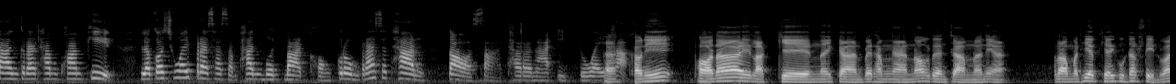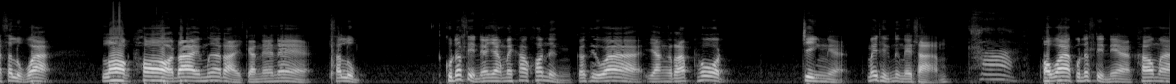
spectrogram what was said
การกระทำความผิด แล้วก็ช่วยประชาสัมพันธ์บทบาทของกรมราชทัณฑ์ต่อสาธารณะอีกด้วยค่ะ คราวนี้พอได้หลักเกณฑ์ในการไปทำงานนอกเรือนจำแล้วเนี่ยเรามาเทียบเคสคุณทักษิณว่าสรุปว่าลอกท่อได้เมื่อไหร่กันแน่ ๆ สรุป คุณทักษิณเนี่ยยังไม่เข้าข้อหนึ่งก็คือว่ายังรับโทษจริงเนี่ยไม่ถึงหนึ่งในสามค่ะเพราะว่าคุณทักษิณเนี่ยเข้ามา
